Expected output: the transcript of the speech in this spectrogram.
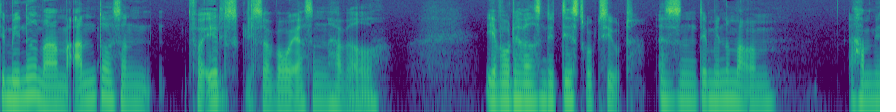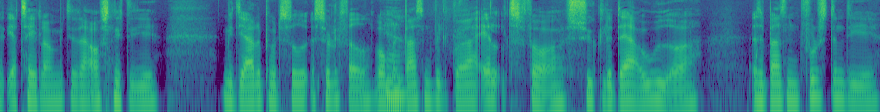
det mindede mig om andre sådan forelskelser, hvor jeg sådan har været, ja, hvor det har været sådan lidt destruktivt. Altså sådan, det mindede mig om ham, jeg taler om i det der afsnit i mit hjerte på et sølvfad, hvor ja. man bare sådan ville gøre alt for at cykle derud og altså bare sådan fuldstændig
